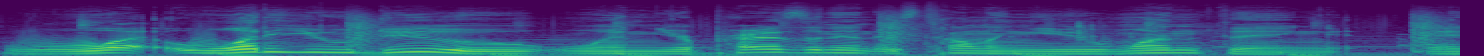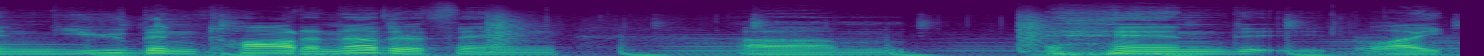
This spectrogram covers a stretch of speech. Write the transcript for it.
what what do you do when your president is telling you one thing and you've been taught another thing? Um, and like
